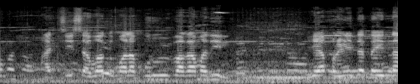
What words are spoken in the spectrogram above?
आजची सभा तुम्हाला पूर्व विभागामधील या प्रणिताताईंना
